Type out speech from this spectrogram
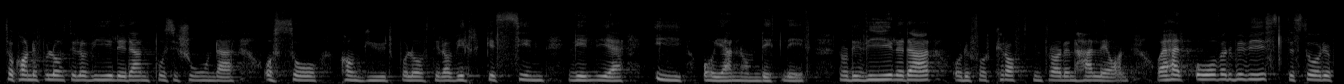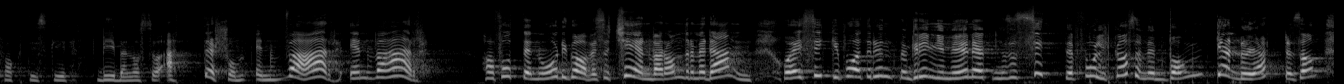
Så kan du få lov til å hvile i den posisjonen der. Og så kan Gud få lov til å virke sin vilje i og gjennom ditt liv. Når du hviler der, og du får kraften fra Den hellige ånd. Og jeg er helt overbevist, det står jo faktisk i Bibelen også, ettersom enhver, enhver har fått en nådegave, så tjen hverandre med den. Og jeg er sikker på at rundt omkring i menighetene så sitter folk altså med bankende hjerte sant?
